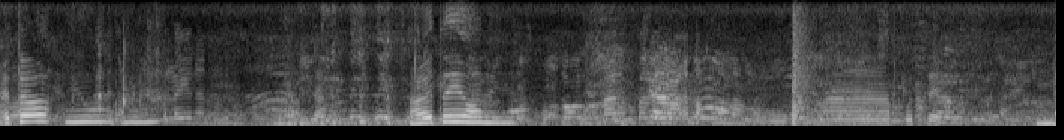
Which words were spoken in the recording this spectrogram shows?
Ito, yung ano niya? Ah, ito yung ano niya. Ah, puti. Hmm.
